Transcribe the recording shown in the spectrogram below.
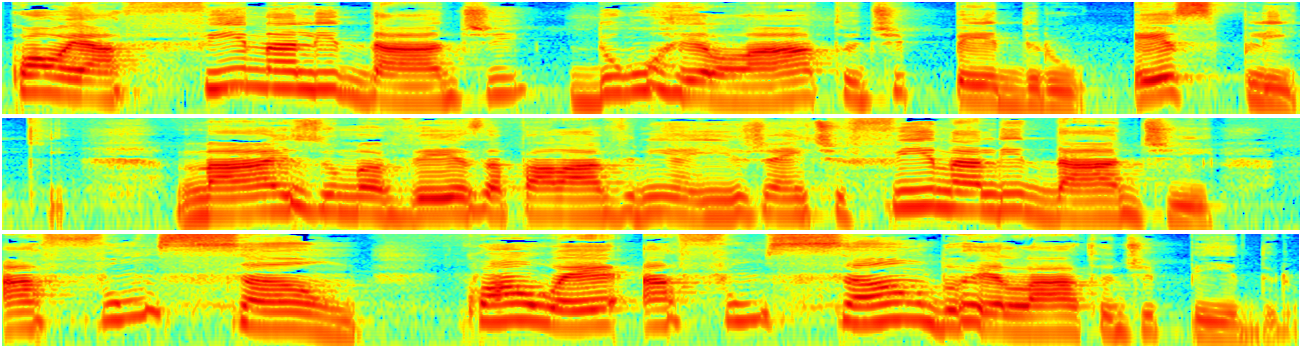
Qual é a finalidade do relato de Pedro? Explique. Mais uma vez a palavrinha aí, gente, finalidade, a função. Qual é a função do relato de Pedro?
